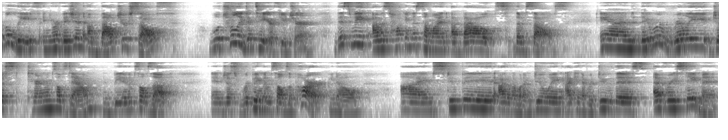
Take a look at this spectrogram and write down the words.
Belief and your vision about yourself will truly dictate your future. This week, I was talking to someone about themselves, and they were really just tearing themselves down and beating themselves up and just ripping themselves apart. You know, I'm stupid, I don't know what I'm doing, I can never do this. Every statement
